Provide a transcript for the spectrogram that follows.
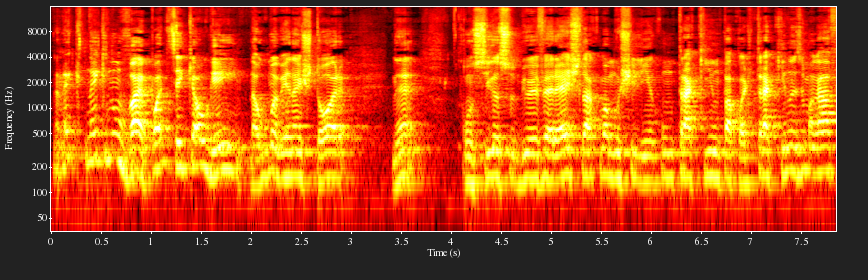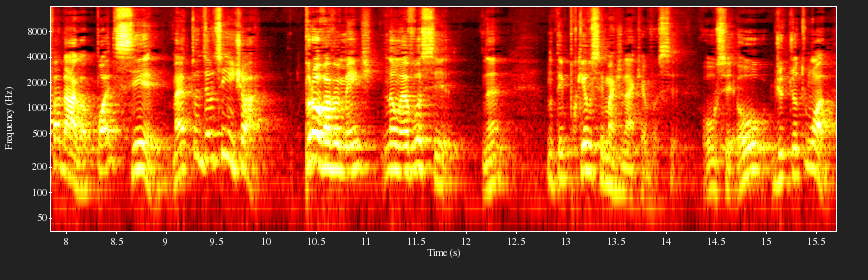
Não é, que, não é que não vai, pode ser que alguém, alguma vez na história, né? Consiga subir o Everest lá com uma mochilinha com um traquinho, um pacote de traquinas e uma garrafa d'água. Pode ser, mas eu tô dizendo o seguinte, ó, provavelmente não é você, né? Não tem por que você imaginar que é você. Ou, se, ou de, de outro modo,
